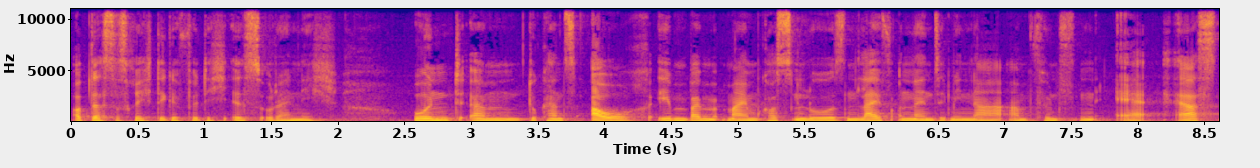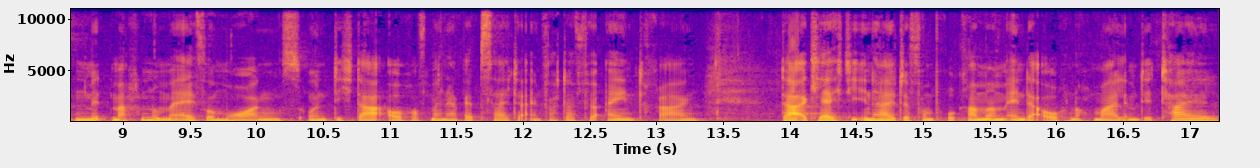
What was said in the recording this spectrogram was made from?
ob das das Richtige für dich ist oder nicht. Und ähm, du kannst auch eben bei meinem kostenlosen Live-Online-Seminar am 5.1. mitmachen um 11 Uhr morgens und dich da auch auf meiner Webseite einfach dafür eintragen. Da erkläre ich die Inhalte vom Programm am Ende auch nochmal im Detail.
